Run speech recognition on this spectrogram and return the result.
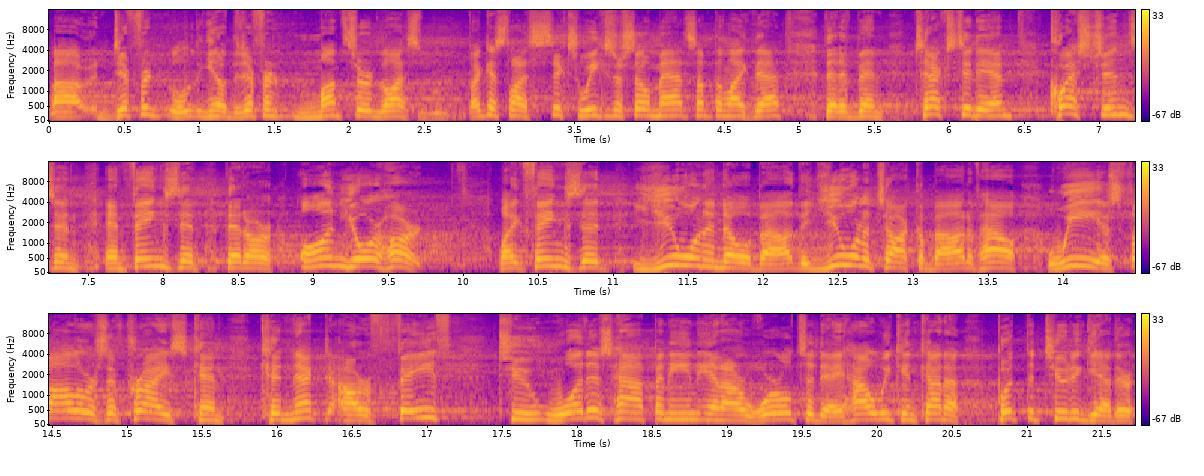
uh, different, you know, the different months or last, I guess, last six weeks or so, Matt, something like that, that have been texted in, questions and, and things that, that are on your heart like things that you want to know about, that you want to talk about, of how we as followers of Christ can connect our faith to what is happening in our world today, how we can kind of put the two together,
